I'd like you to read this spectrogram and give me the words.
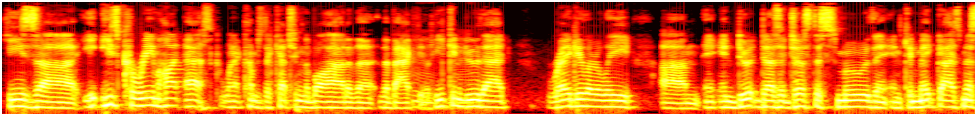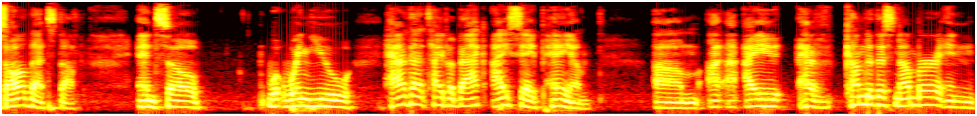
he's uh, he's Kareem Hunt esque when it comes to catching the ball out of the the backfield. Mm-hmm. He can do that regularly um, and, and, do it does it just as smooth and, and, can make guys miss all of that stuff. And so w- when you have that type of back, I say pay him. Um, I, I, have come to this number, and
